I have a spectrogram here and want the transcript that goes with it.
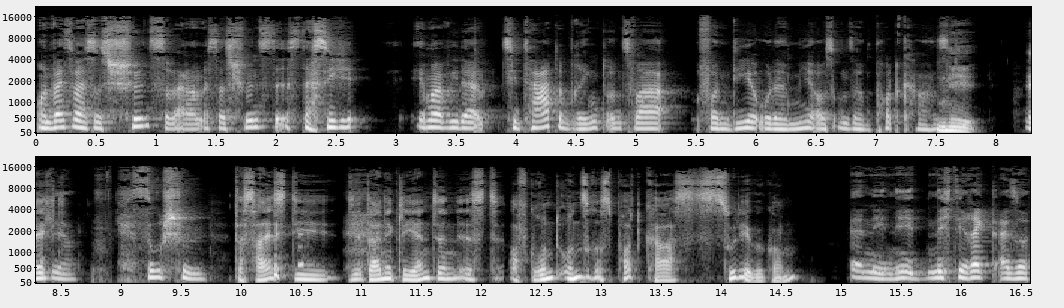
Und weißt du, was das Schönste daran ist? Das Schönste ist, dass sie immer wieder Zitate bringt und zwar von dir oder mir aus unserem Podcast. Nee. Echt? Ja, so schön. Das heißt, die, die, deine Klientin ist aufgrund unseres Podcasts zu dir gekommen? Äh, nee, nee, nicht direkt. Also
